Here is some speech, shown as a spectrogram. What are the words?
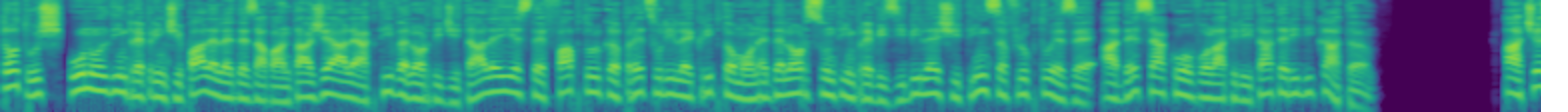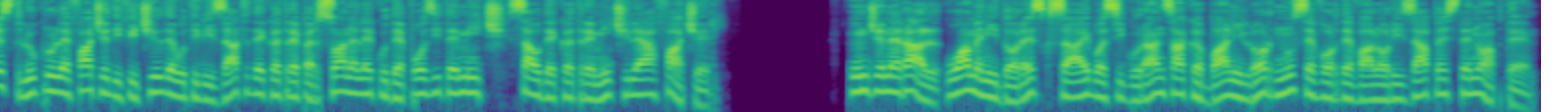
Totuși, unul dintre principalele dezavantaje ale activelor digitale este faptul că prețurile criptomonedelor sunt imprevizibile și tind să fluctueze, adesea cu o volatilitate ridicată. Acest lucru le face dificil de utilizat de către persoanele cu depozite mici sau de către micile afaceri. În general, oamenii doresc să aibă siguranța că banii lor nu se vor devaloriza peste noapte.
